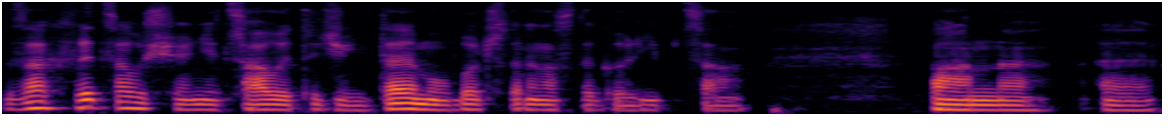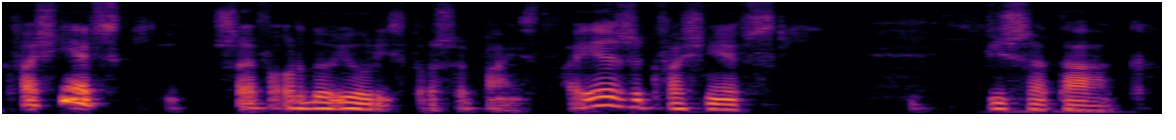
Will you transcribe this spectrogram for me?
zachwycał się niecały tydzień temu, bo 14 lipca pan e, Kwaśniewski, szef Ordo Juris, proszę Państwa, Jerzy Kwaśniewski pisze tak.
